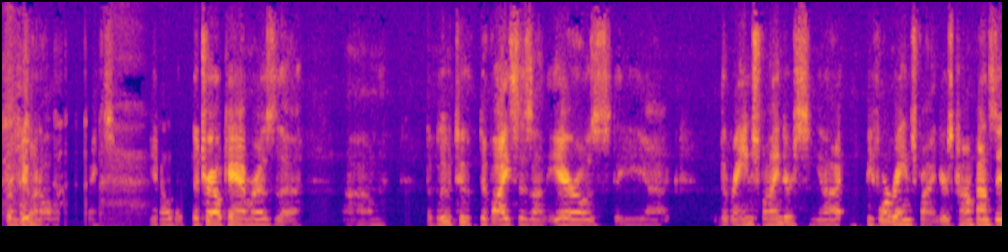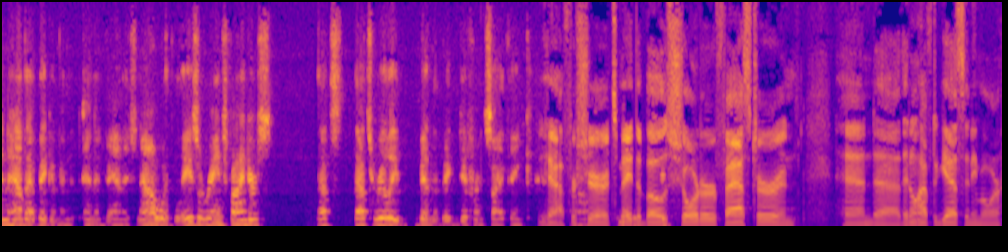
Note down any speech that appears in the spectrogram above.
from doing all of things. You know, the, the trail cameras, the um, the Bluetooth devices on the arrows, the uh, the range finders. You know, before range finders, compounds didn't have that big of an, an advantage. Now with laser range finders, that's that's really been the big difference, I think. Yeah, for um, sure. It's made the bows shorter, faster, and and uh, they don't have to guess anymore.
